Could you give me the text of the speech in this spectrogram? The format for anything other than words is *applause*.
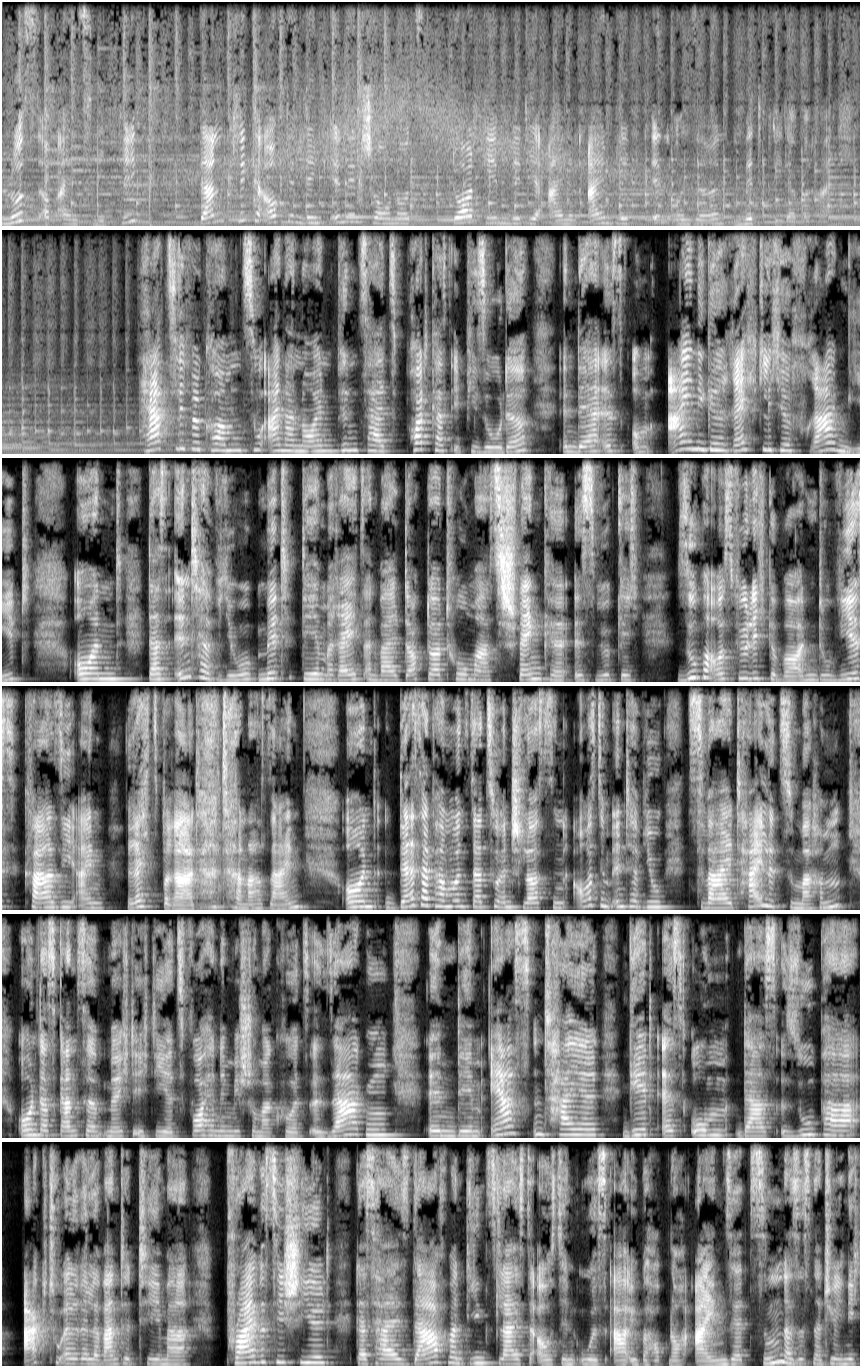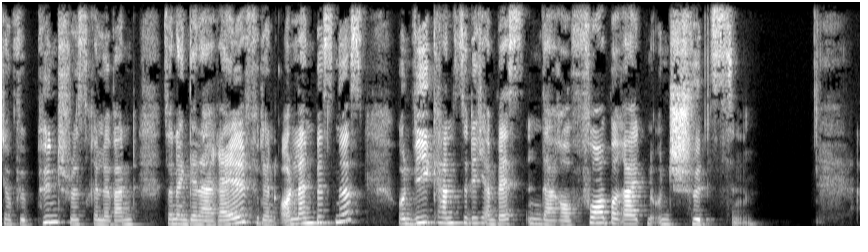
Lust auf einen Sneak Peek? Dann klicke auf den Link in den Show Notes. Dort geben wir dir einen Einblick in unseren Mitgliederbereich. Herzlich willkommen zu einer neuen Pinsights Podcast Episode, in der es um einige rechtliche Fragen gibt und das Interview mit dem Rechtsanwalt Dr. Thomas Schwenke ist wirklich super ausführlich geworden. Du wirst quasi ein Rechtsberater *laughs* danach sein. Und deshalb haben wir uns dazu entschlossen, aus dem Interview zwei Teile zu machen. Und das Ganze möchte ich dir jetzt vorher nämlich schon mal kurz sagen. In dem ersten Teil geht es um das super aktuell relevante Thema Privacy Shield. Das heißt, darf man Dienstleister aus den USA überhaupt noch einsetzen? Das ist natürlich nicht nur für Pinterest relevant, sondern generell für dein Online-Business. Und wie kannst du dich am besten darauf vorbereiten und schützen?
